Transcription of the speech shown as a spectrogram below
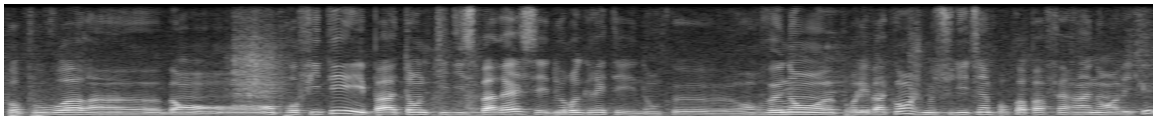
pour pouvoir euh, ben, en, profiter et pas attendre qu'il disparaisse et de regretter. Donc euh, en revenant euh, pour les vacances, je me suis dit, tiens, pourquoi pas faire un an avec eux,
